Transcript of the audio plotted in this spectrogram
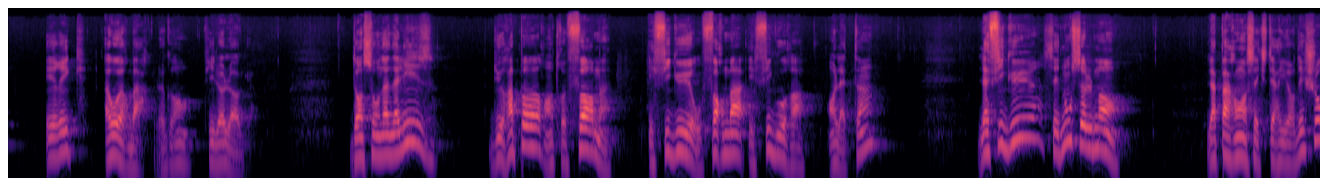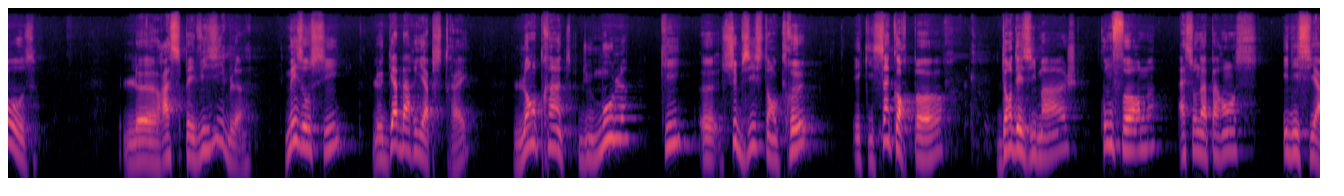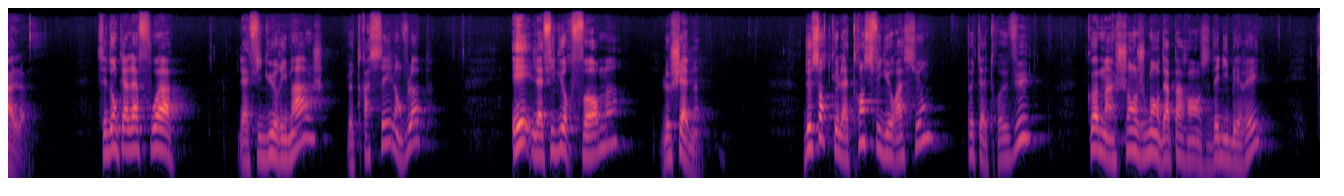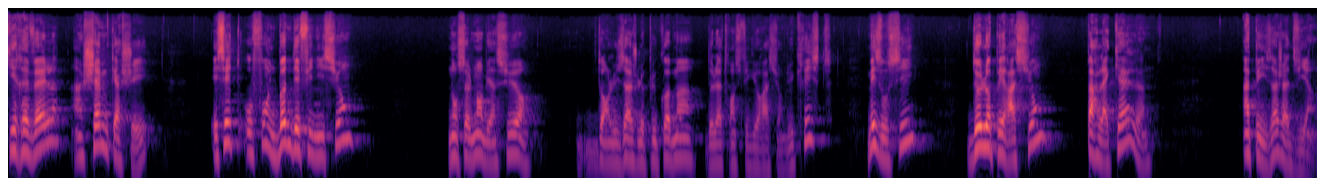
Eric Auerbach, le grand philologue, dans son analyse du rapport entre forme et figure, ou forma et figura en latin, la figure, c'est non seulement l'apparence extérieure des choses, leur aspect visible, mais aussi le gabarit abstrait, l'empreinte du moule qui euh, subsiste en creux et qui s'incorpore dans des images conformes à son apparence initiale. C'est donc à la fois la figure image, le tracé, l'enveloppe, et la figure forme, le schème. De sorte que la transfiguration peut être vue comme un changement d'apparence délibéré qui révèle un schème caché, et c'est au fond une bonne définition, non seulement bien sûr dans l'usage le plus commun de la transfiguration du Christ, mais aussi de l'opération par laquelle un paysage advient.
